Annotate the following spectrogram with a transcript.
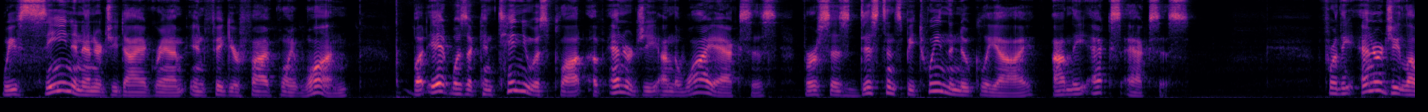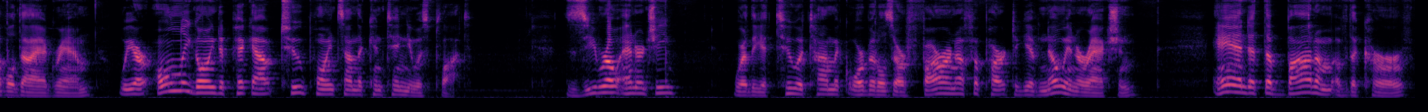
we've seen an energy diagram in figure 5.1 but it was a continuous plot of energy on the y-axis versus distance between the nuclei on the x-axis. For the energy level diagram, we are only going to pick out two points on the continuous plot. Zero energy, where the two atomic orbitals are far enough apart to give no interaction, and at the bottom of the curve,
